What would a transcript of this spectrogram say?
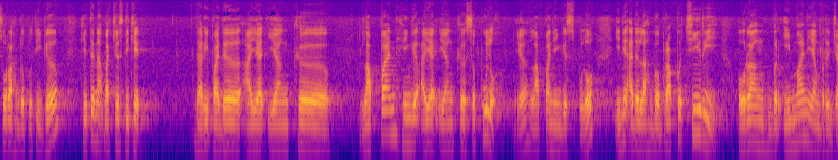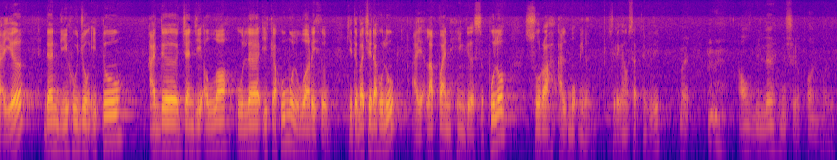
surah 23 kita nak baca sedikit daripada ayat yang ke 8 hingga ayat yang ke-10 ya 8 hingga 10 ini adalah beberapa ciri orang beriman yang berjaya dan di hujung itu ada janji Allah ulaika humul warithun kita baca dahulu ayat 8 hingga 10 surah al-mukminun silakan ustaz Tirmizi baik auzubillahi minasyaitanir rajim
